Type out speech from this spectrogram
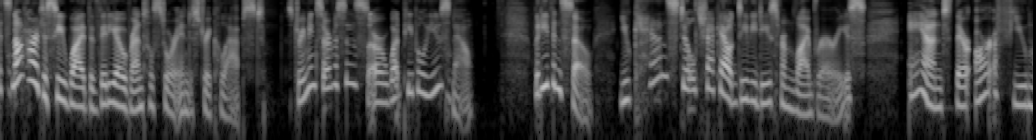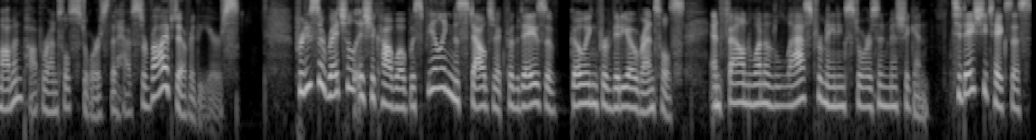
It's not hard to see why the video rental store industry collapsed. Streaming services are what people use now. But even so, you can still check out DVDs from libraries, and there are a few mom and pop rental stores that have survived over the years. Producer Rachel Ishikawa was feeling nostalgic for the days of going for video rentals and found one of the last remaining stores in Michigan. Today, she takes us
